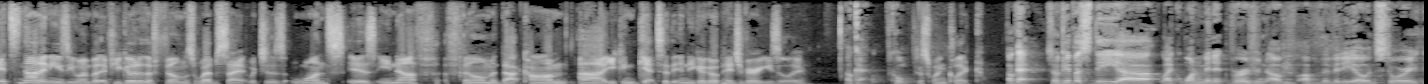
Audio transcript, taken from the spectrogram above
It's not an easy one, but if you go to the film's website, which is onceisenoughfilm.com, uh, you can get to the Indiegogo page very easily. Okay, cool. Just one click. Okay, so give us the uh, like one minute version of, of the video and story,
